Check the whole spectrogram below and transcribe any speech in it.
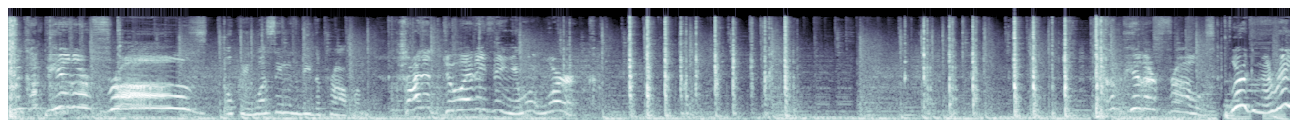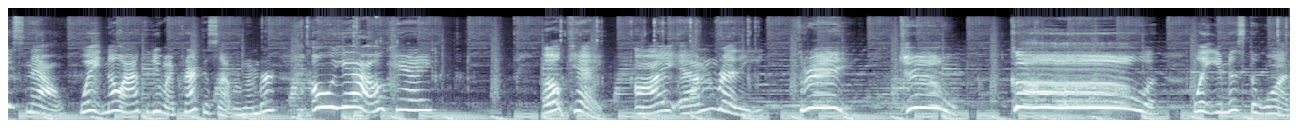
The computer froze. Okay, what seems to be the problem? Try to do anything, it won't work. Computer froze. We're gonna race now. Wait, no, I have to do my practice lap, remember? Oh, yeah, okay. Okay, I am ready. Three, two, go! Wait, you missed the one.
